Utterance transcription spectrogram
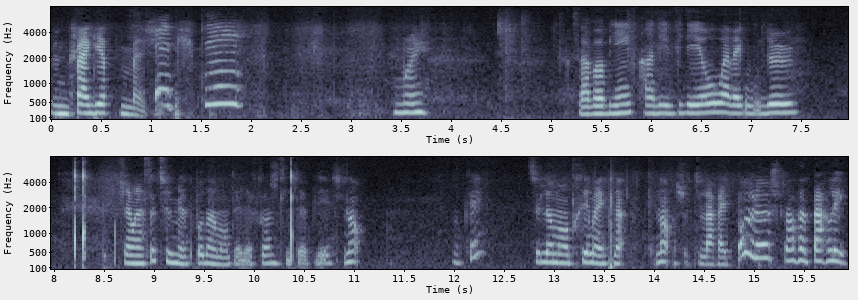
Une baguette magique. Oui. Ça va bien faire des vidéos avec vous deux. J'aimerais ça que tu le mettes pas dans mon téléphone, s'il te plaît. Non. OK? Tu l'as montré maintenant. Non, je, tu l'arrêtes pas, là. Je suis en train de parler.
